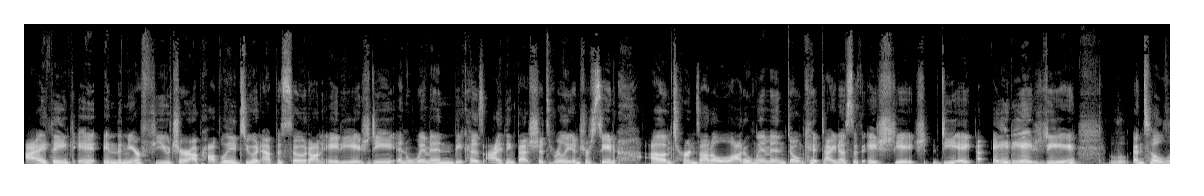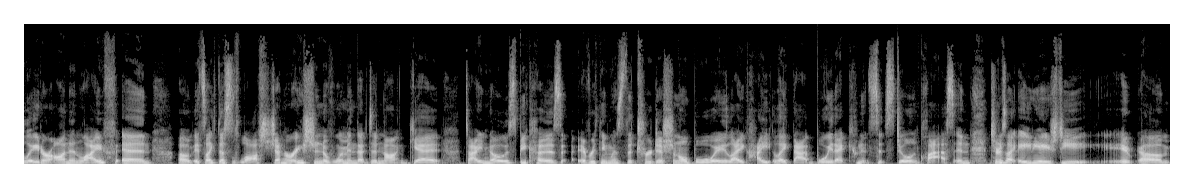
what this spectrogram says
I think in, in, the near future, I'll probably do an episode on ADHD in women because I think that shit's really interesting. Um, turns out a lot of women don't get diagnosed with ADHD, until later on in life. And um, it's like this lost generation of women that did not get diagnosed because everything was the traditional boy, like like that boy that couldn't sit still in class. And turns out ADHD, it, um,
